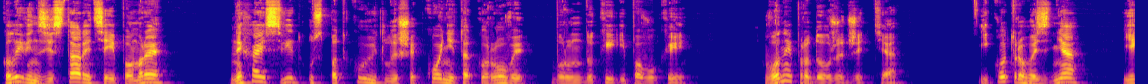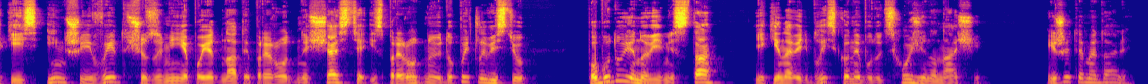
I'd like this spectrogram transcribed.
Коли він зістариться і помре, нехай світ успадкують лише коні та корови, бурундуки і павуки. Вони продовжать життя. І котрогось дня якийсь інший вид, що зуміє поєднати природне щастя із природною допитливістю, побудує нові міста, які навіть близько не будуть схожі на наші, і житиме далі.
